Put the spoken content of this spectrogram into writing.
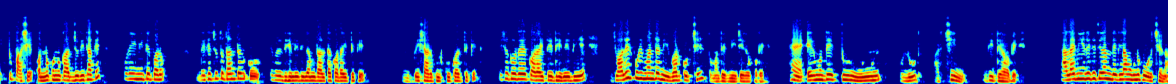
একটু পাশে অন্য কোনো কাজ যদি থাকে করেই নিতে পারো। দেখেছ তো ডালটা? এবারে ঢেলে দিলাম ডালটা কড়াই থেকে প্রেশার কুকার থেকে। প্রেশার করে কড়াইতে ঢেলে দিয়ে জলের পরিমাণটা নির্ভর করছে তোমাদের নিজের ওপরে। হ্যাঁ এর মধ্যে একটু নুন, হলুদ আর চিনি দিতে হবে। থালায় নিয়ে রেখেছিলাম, দেখলাম ওগুলো পড়ছে না।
